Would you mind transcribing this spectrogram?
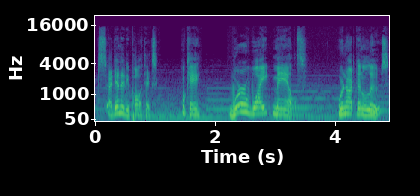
It's identity politics. Okay, we're white males. We're not going to lose.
